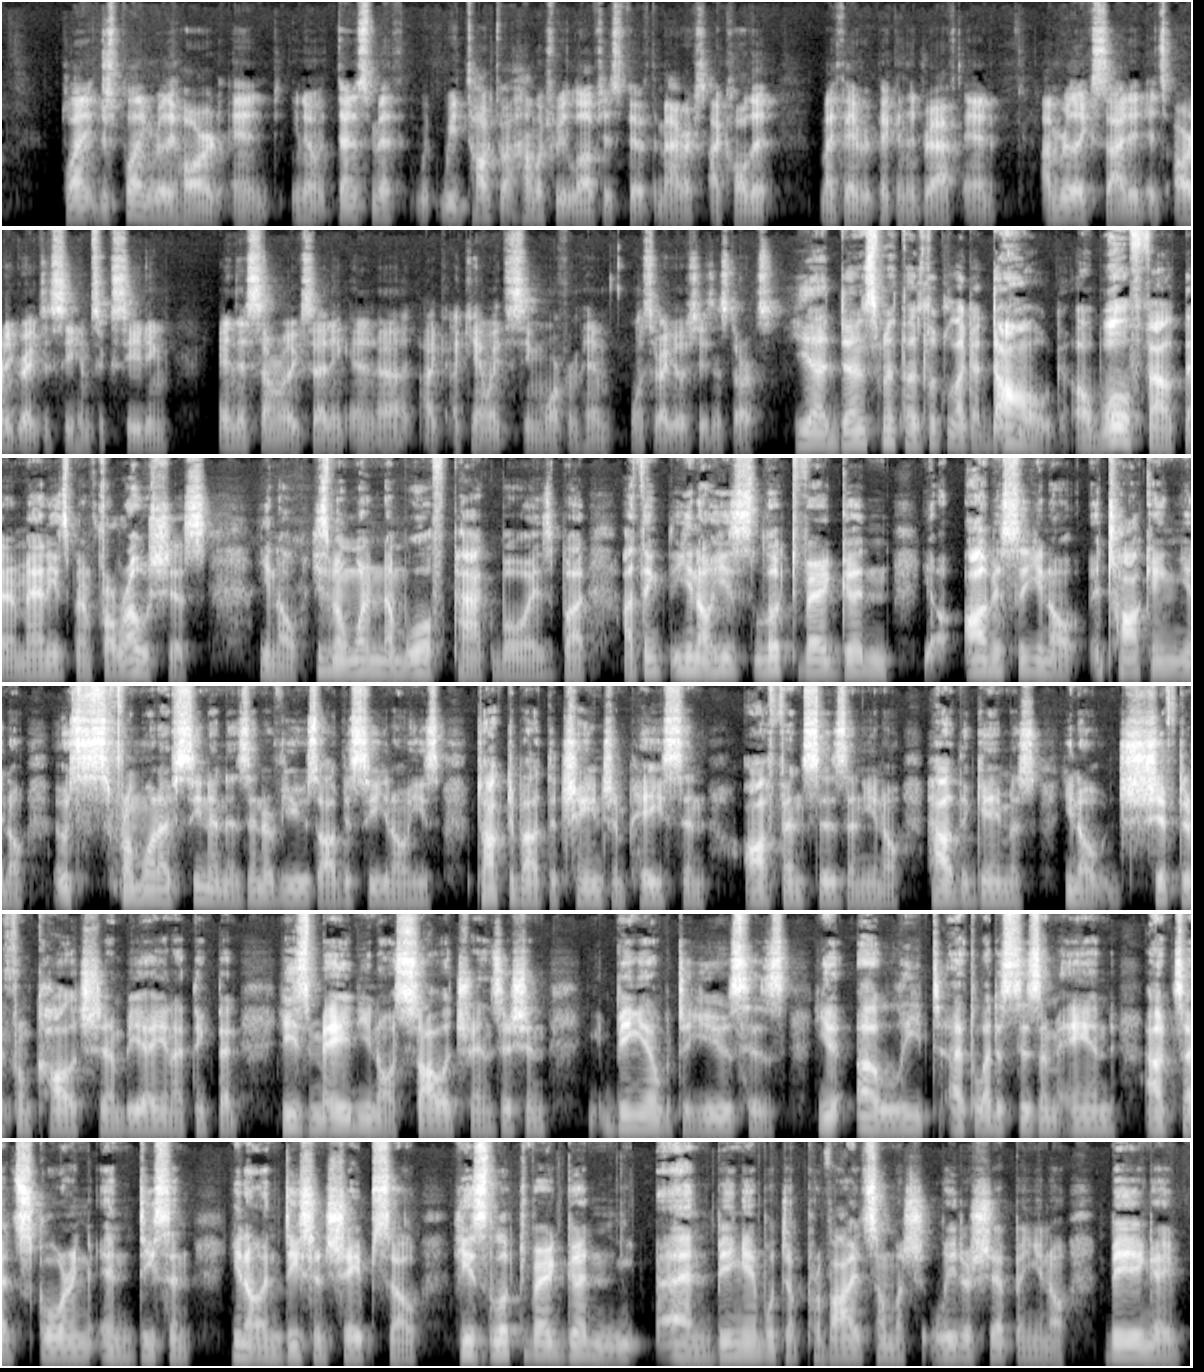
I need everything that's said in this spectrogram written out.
playing just playing really hard. And you know, Dennis Smith, we, we talked about how much we loved his fit with the Mavericks. I called it my favorite pick in the draft, and I'm really excited. It's already great to see him succeeding in this summer league setting, and uh, I, I can't wait to see more from him once the regular season starts. Yeah, Dennis Smith has looked like a dog, a wolf out there, man. He's been ferocious. You know, he's been one of them wolf pack boys, but I think you know he's looked very good, and you know, obviously, you know, talking, you know, it was from what I've seen in his interviews. Obviously, you know, he's talked about the change in pace and offenses and you know how the game is you know shifted from college to NBA and I think that he's made you know a solid transition being able to use his elite athleticism and outside scoring in decent you know in decent shape. So he's looked very good and and being able to provide so much leadership and you know being a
